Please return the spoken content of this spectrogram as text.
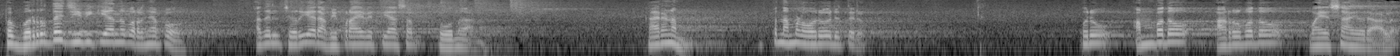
ഇപ്പം വെറുതെ ജീവിക്കുക എന്ന് പറഞ്ഞപ്പോൾ അതിൽ ചെറിയൊരു അഭിപ്രായ വ്യത്യാസം തോന്നുകയാണ്. കാരണം ഇപ്പം നമ്മൾ ഓരോരുത്തരും ഒരു അമ്പതോ അറുപതോ വയസ്സായ ഒരാൾ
